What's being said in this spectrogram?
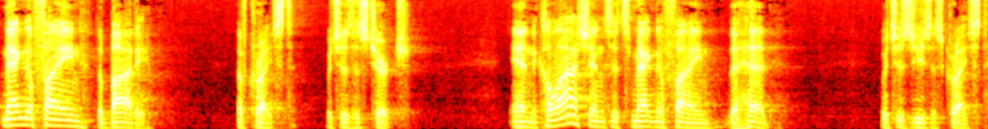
magnifying the body of Christ, which is his church. and In Colossians, it's magnifying the head, which is Jesus Christ.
